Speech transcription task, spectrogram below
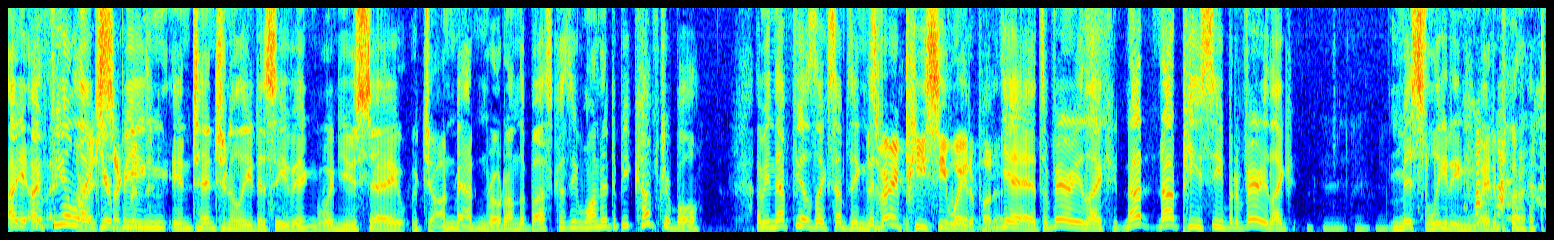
I, I feel like right, you're Sigmund. being intentionally deceiving when you say John Madden rode on the bus because he wanted to be comfortable. I mean, that feels like something It's that a very PC way to put it. Yeah, it's a very like not not PC, but a very like misleading way to put it.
